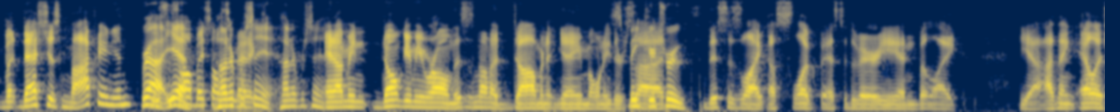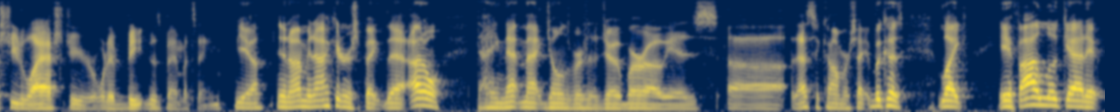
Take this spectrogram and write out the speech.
But that's just my opinion. right? This is yeah, all based on hundred semantics. percent, hundred percent. And I mean, don't get me wrong. This is not a dominant game on either Speak side. your truth. This is like a slugfest at the very end. But like, yeah, I think LSU last year would have beat this Bama team. Yeah, and I mean I can respect that. I don't. Dang, that Mac Jones versus Joe Burrow is uh that's a conversation because like if I look at it,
